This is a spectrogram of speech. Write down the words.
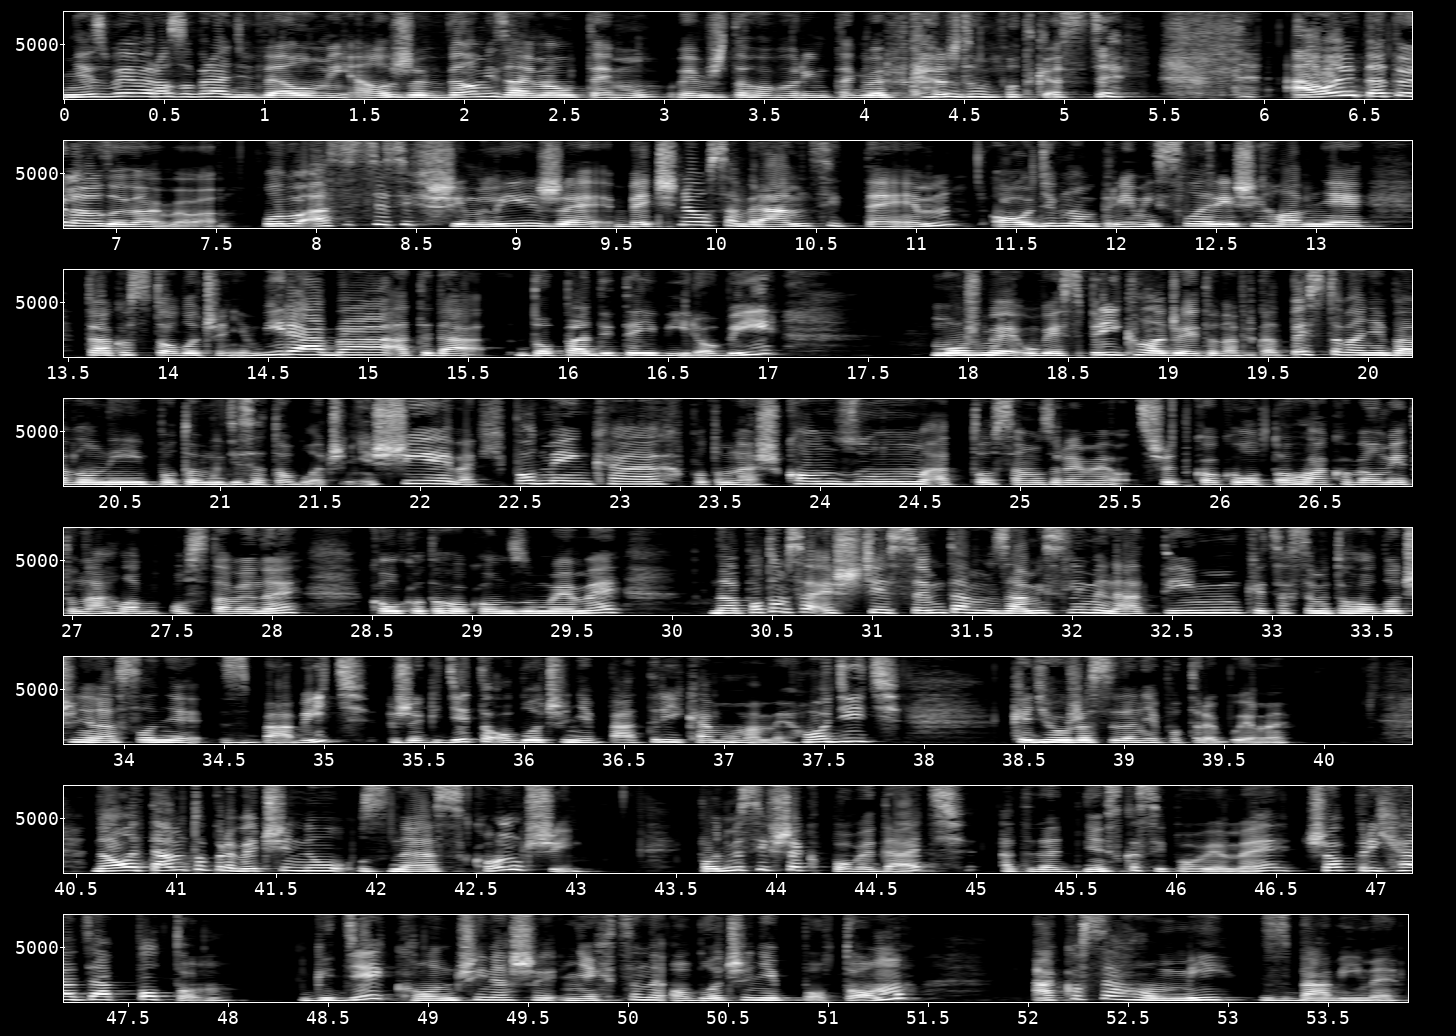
dnes budeme rozobrať veľmi, ale že veľmi zaujímavú tému. Viem, že to hovorím takmer v každom podcaste. Ale táto je naozaj zaujímavá. Lebo asi ste si všimli, že väčšinou sa v rámci tém o odevnom priemysle rieši hlavne to, ako sa to oblečenie vyrába a teda dopady tej výroby. Môžeme uviesť príklad, že je to napríklad pestovanie bavlny, potom kde sa to oblečenie šije, v akých podmienkach, potom náš konzum a to samozrejme všetko okolo toho, ako veľmi je to na hlavu postavené, koľko toho konzumujeme. No a potom sa ešte sem tam zamyslíme nad tým, keď sa chceme toho oblečenia následne zbaviť, že kde to oblečenie patrí, kam ho máme hodiť, keď ho už asi teda nepotrebujeme. No ale tamto pre väčšinu z nás končí. Poďme si však povedať, a teda dneska si povieme, čo prichádza potom. Kde končí naše nechcené oblečenie potom, ako sa ho my zbavíme.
